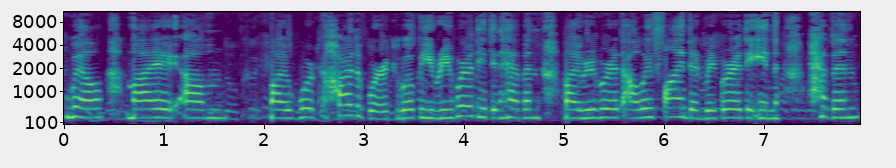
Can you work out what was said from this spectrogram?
Well, my um, my work, hard work, will be rewarded in heaven. My reward, I will find a reward in heaven.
